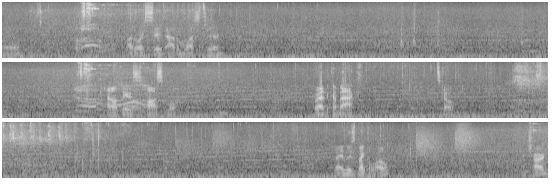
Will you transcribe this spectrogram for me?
Oh. How do I save Adam West here? I don't think this is possible. We're gonna have to come back. Did I lose my glow? Recharge?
